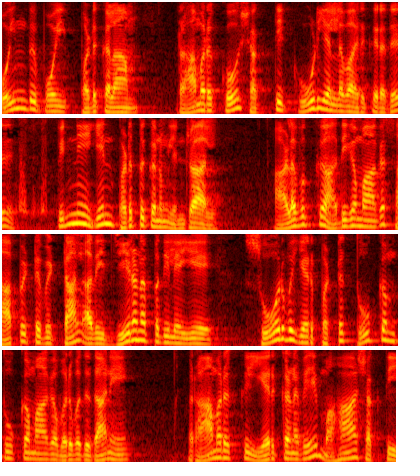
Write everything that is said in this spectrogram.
ஓய்ந்து போய் படுக்கலாம். ராமருக்கோ சக்தி கூடியல்லவா இருக்கிறது. பின்னே ஏன் படுத்துக்கணும் என்றால் அளவுக்கு அதிகமாக சாப்பிட்டு விட்டால் அதை ஜீரணப்பதிலேயே சோர்வு ஏற்பட்டு தூக்கம் தூக்கமாக வருவதுதானே. ராமருக்கு ஏற்கனவே மகா சக்தி.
